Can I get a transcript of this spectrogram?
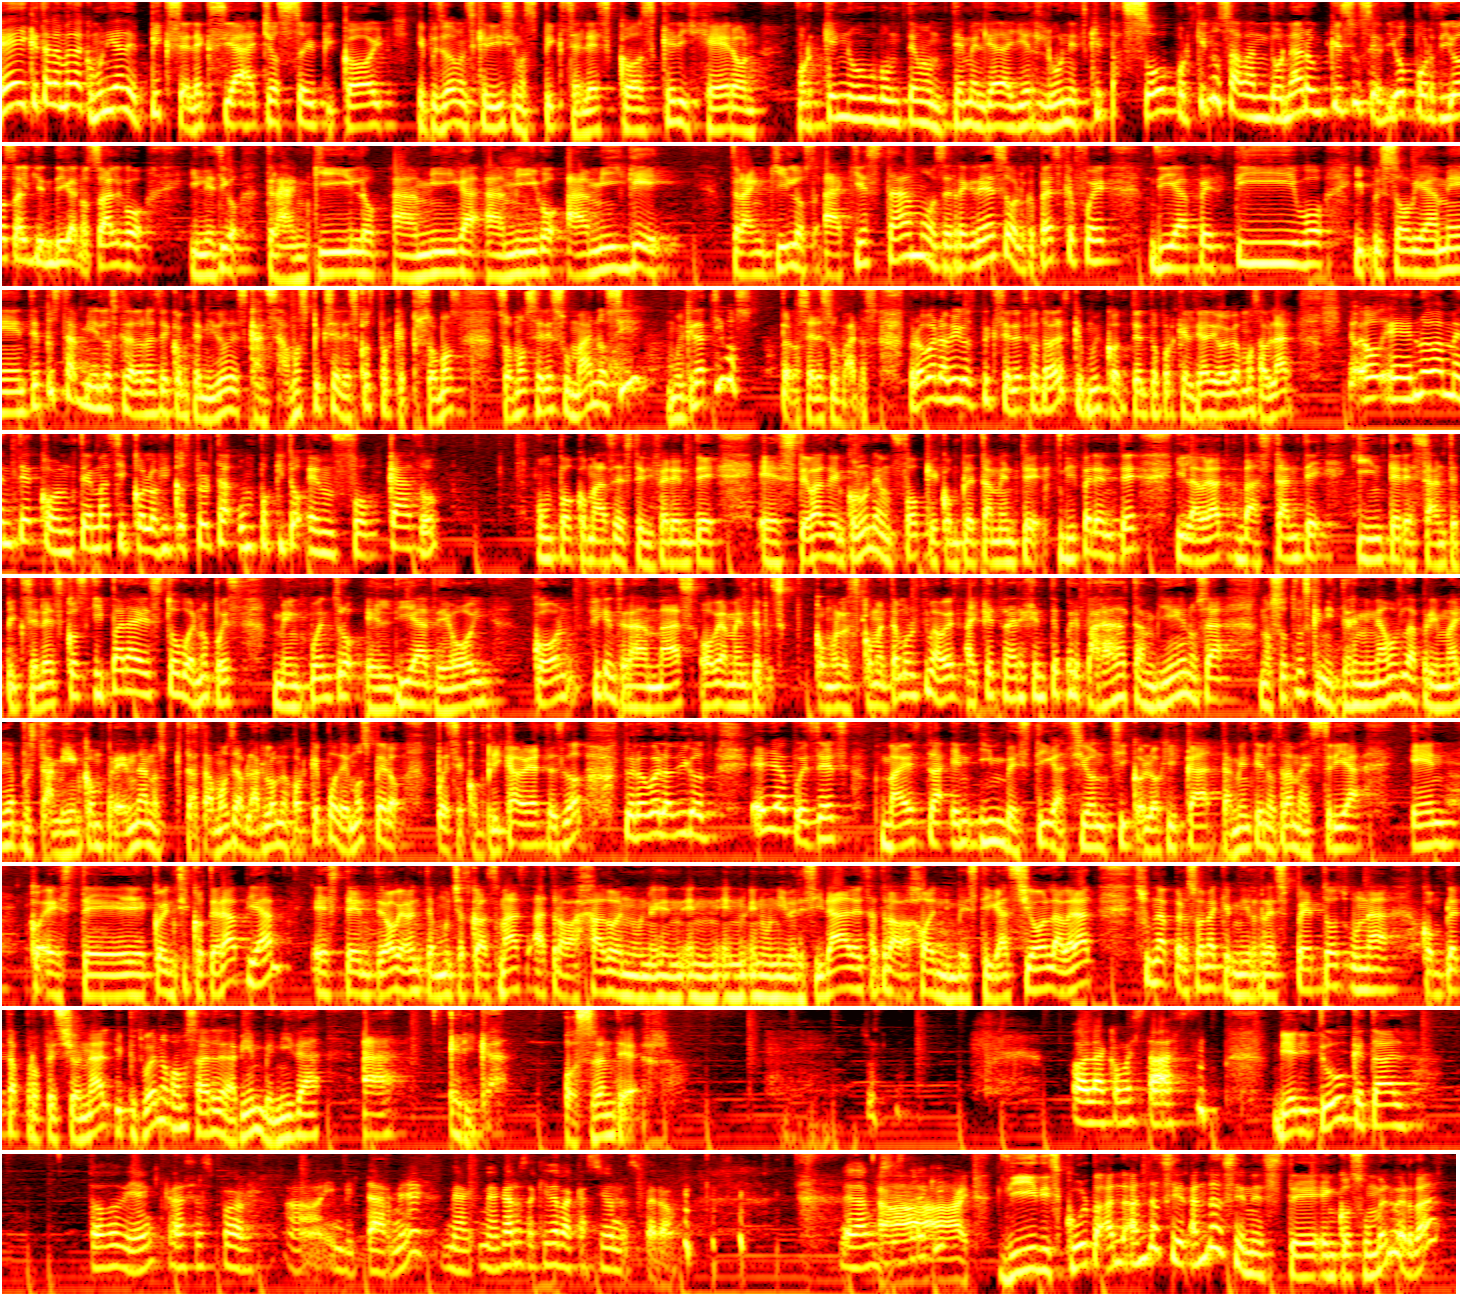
Hey, ¿qué tal amada comunidad de Pixelexia? Yo soy Picoy y pues vamos queridísimos pixelescos, ¿qué dijeron? ¿Por qué no hubo un tema, un tema el día de ayer lunes? ¿Qué pasó? ¿Por qué nos abandonaron? ¿Qué sucedió? Por Dios, alguien díganos algo. Y les digo, tranquilo, amiga, amigo, amigue tranquilos, aquí estamos de regreso. Lo que pasa es que fue día festivo y pues obviamente pues también los creadores de contenido descansamos pixelescos porque pues somos, somos seres humanos, sí, muy creativos, pero seres humanos. Pero bueno amigos pixelescos, la verdad es que muy contento porque el día de hoy vamos a hablar eh, nuevamente con temas psicológicos, pero está un poquito enfocado un poco más este diferente, este más bien con un enfoque completamente diferente y la verdad bastante interesante pixelescos. Y para esto bueno pues me encuentro el día de hoy con, fíjense nada más, obviamente, pues como les comentamos la última vez, hay que traer gente preparada también. O sea, nosotros que ni terminamos la primaria, pues también comprendan, nos tratamos de hablar lo mejor que podemos, pero pues se complica a veces, ¿no? Pero bueno, amigos, ella pues es maestra en investigación psicológica, también tiene otra maestría en, este, en psicoterapia, este, entre obviamente muchas cosas más. Ha trabajado en, en universidades, ha trabajado en investigación. La verdad, es una persona que mis respetos, una completa profesional y pues bueno, vamos a darle la bienvenida a Erika Ostrander. Hola, ¿cómo estás? Bien, ¿y tú qué tal? Todo bien, gracias por ah, invitarme. Me, me, agarras aquí de vacaciones, pero me da gusto estar aquí. Di, disculpa, andas, andas en este en Cozumel, ¿verdad?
